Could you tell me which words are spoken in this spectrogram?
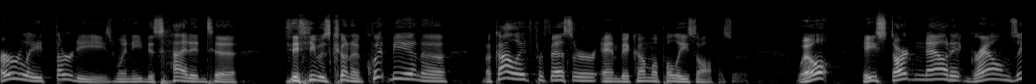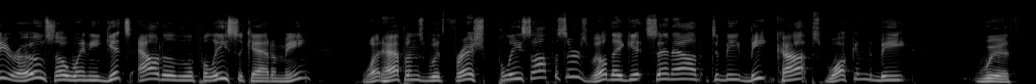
early 30s when he decided to that he was going to quit being a, a college professor and become a police officer. Well, he's starting out at ground zero, so when he gets out of the police academy, what happens with fresh police officers? Well, they get sent out to be beat cops, walking the beat with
